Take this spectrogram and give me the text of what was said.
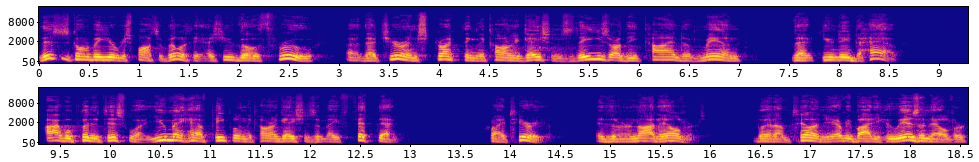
this is going to be your responsibility as you go through, uh, that you're instructing the congregations. These are the kind of men that you need to have. I will put it this way you may have people in the congregations that may fit that criteria and that are not elders. But I'm telling you, everybody who is an elder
